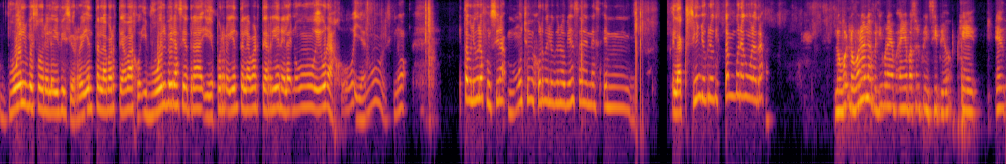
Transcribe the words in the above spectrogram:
vuelve sobre el edificio, revienta en la parte de abajo y vuelve a ir hacia atrás y después revienta en la parte de arriba en el... No, es una joya, no, no. Esta película funciona mucho mejor de lo que uno piensa en, en, la acción, yo creo que es tan buena como la trama. Lo, bueno de la película, a mí me pasó al principio, que es,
